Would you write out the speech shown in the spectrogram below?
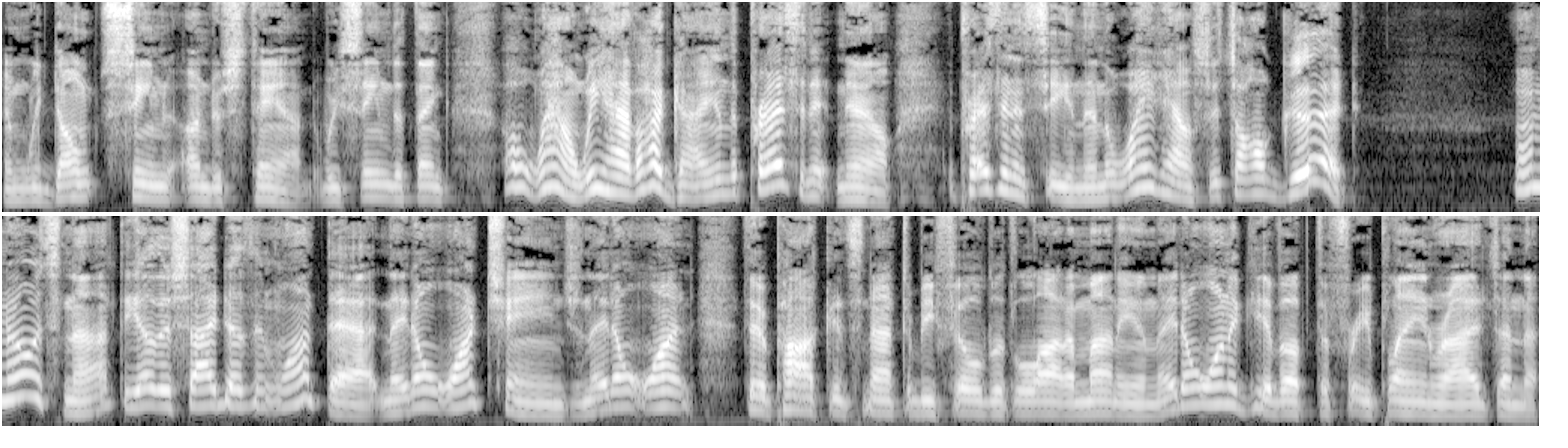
and we don't seem to understand. We seem to think, oh, wow, we have our guy in the president now, the presidency, and then the White House. It's all good. Well, no, it's not. The other side doesn't want that, and they don't want change, and they don't want their pockets not to be filled with a lot of money, and they don't want to give up the free plane rides and the,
